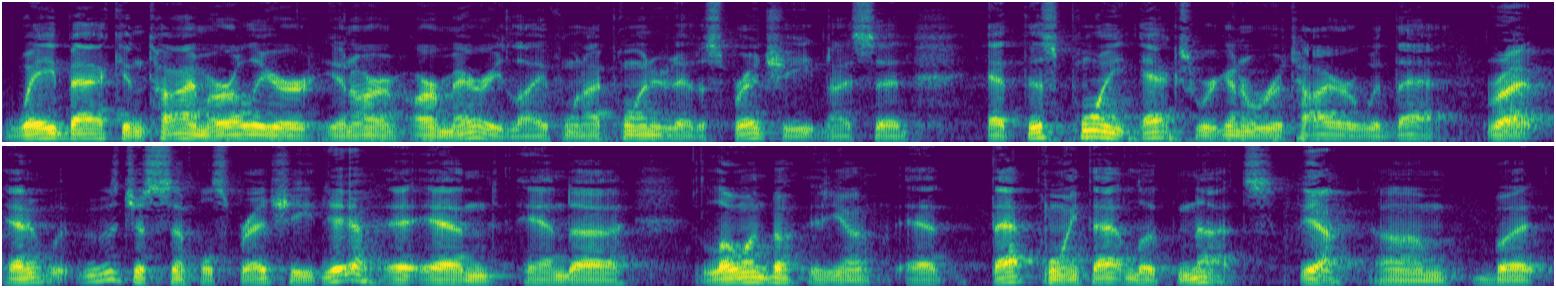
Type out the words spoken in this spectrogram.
way back in time, earlier in our our married life, when I pointed at a spreadsheet and I said, at this point X, we're going to retire with that. Right. And it, w- it was just simple spreadsheet. Yeah. And and uh, lo and be- you know, at that point, that looked nuts. Yeah. Um, but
